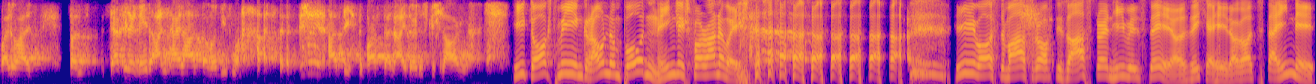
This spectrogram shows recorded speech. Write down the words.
weil du halt sonst sehr viel Redeanteil hast, aber diesmal hat sich Sebastian eindeutig geschlagen. He talked me in Ground und Boden, English for Runaways. he was the master of disaster and he will stay. Ja, sicher, hey, da geht's dahin. Hey.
